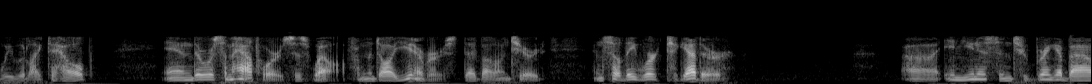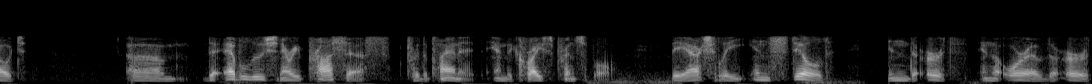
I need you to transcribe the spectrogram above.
we would like to help and there were some Hathors as well from the Dal universe that volunteered, and so they worked together uh, in unison to bring about um, the evolutionary process for the planet and the Christ principle. They actually instilled in the earth, in the aura of the earth,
